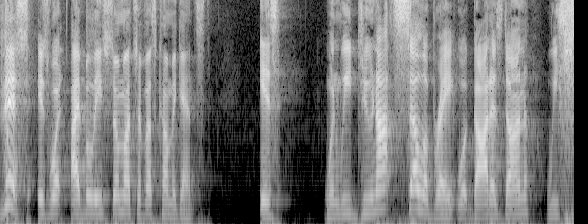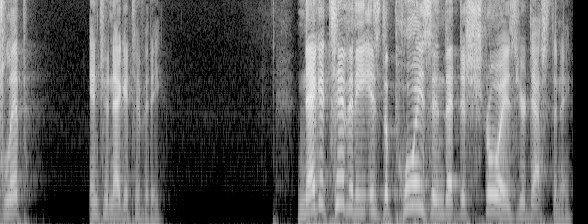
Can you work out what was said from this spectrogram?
this is what I believe so much of us come against is when we do not celebrate what God has done, we slip into negativity. Negativity is the poison that destroys your destiny.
